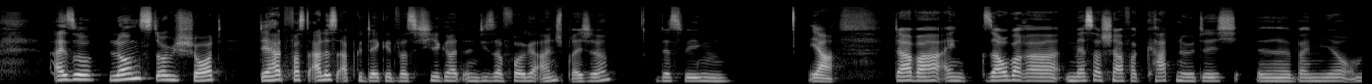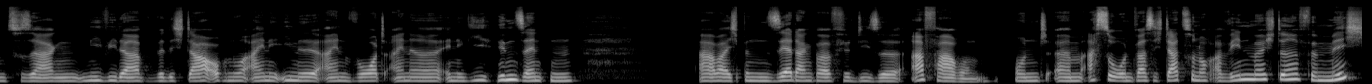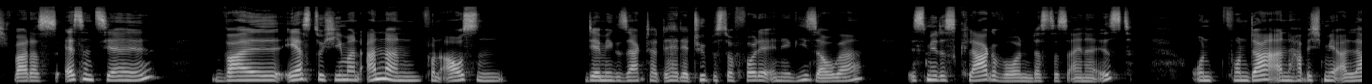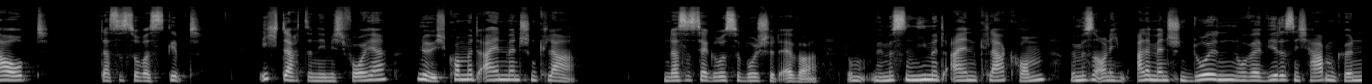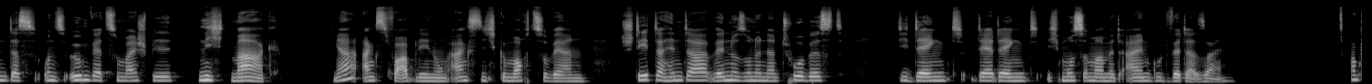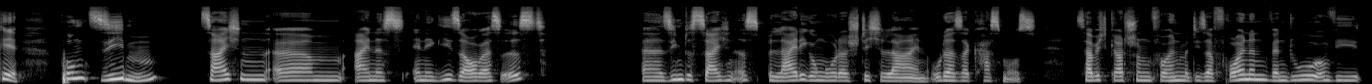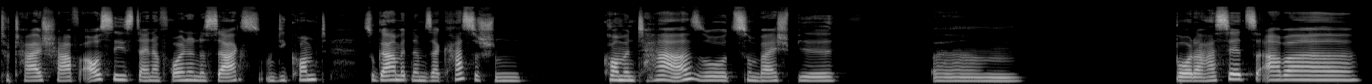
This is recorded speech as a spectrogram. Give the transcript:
Also, long story short, der hat fast alles abgedeckt, was ich hier gerade in dieser Folge anspreche. Deswegen, ja, da war ein sauberer, messerscharfer Cut nötig äh, bei mir, um zu sagen, nie wieder will ich da auch nur eine E-Mail, ein Wort, eine Energie hinsenden. Aber ich bin sehr dankbar für diese Erfahrung. Und ähm, ach so, und was ich dazu noch erwähnen möchte, für mich war das essentiell, weil erst durch jemand anderen von außen, der mir gesagt hat, hey, der Typ ist doch voll der Energiesauger, ist mir das klar geworden, dass das einer ist. Und von da an habe ich mir erlaubt, dass es sowas gibt. Ich dachte nämlich vorher, nö, ich komme mit allen Menschen klar. Und das ist der größte Bullshit ever. wir müssen nie mit allen klarkommen. Wir müssen auch nicht alle Menschen dulden, nur weil wir das nicht haben können, dass uns irgendwer zum Beispiel nicht mag. Ja, Angst vor Ablehnung, Angst nicht gemocht zu werden. Steht dahinter, wenn du so eine Natur bist, die denkt, der denkt, ich muss immer mit allen gut Wetter sein. Okay, Punkt sieben Zeichen ähm, eines Energiesaugers ist, äh, siebtes Zeichen ist Beleidigung oder Sticheleien oder Sarkasmus. Das habe ich gerade schon vorhin mit dieser Freundin, wenn du irgendwie total scharf aussiehst, deiner Freundin das sagst und die kommt sogar mit einem sarkastischen Kommentar, so zum Beispiel, ähm, boah, da hast du jetzt aber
